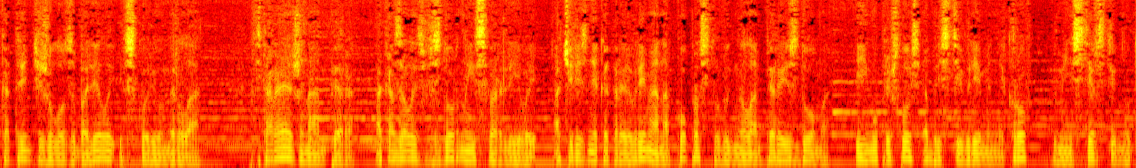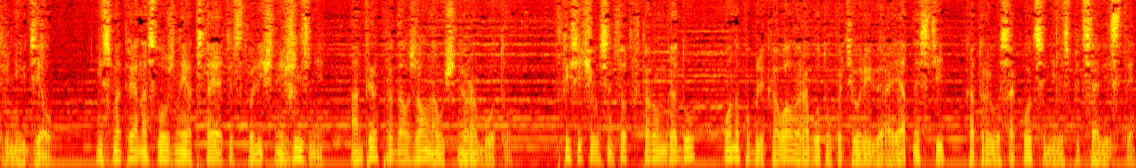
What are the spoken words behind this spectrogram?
Катрин тяжело заболела и вскоре умерла. Вторая жена Ампера оказалась вздорной и сварливой, а через некоторое время она попросту выгнала Ампера из дома, и ему пришлось обрести временный кров в Министерстве внутренних дел. Несмотря на сложные обстоятельства личной жизни, Ампер продолжал научную работу. В 1802 году он опубликовал работу по теории вероятностей, которую высоко оценили специалисты.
